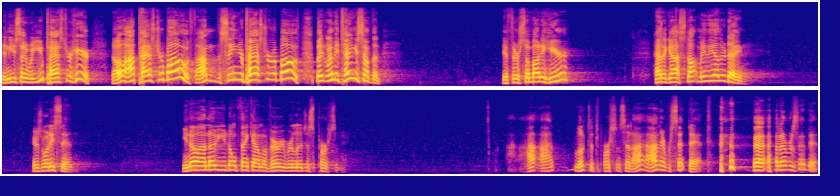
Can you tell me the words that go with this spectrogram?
And you say, well, you pastor here. No, I pastor both. I'm the senior pastor of both. But let me tell you something. If there's somebody here, had a guy stop me the other day. Here's what he said. You know, I know you don't think I'm a very religious person. I, I looked at the person and said, I, I never said that. I never said that.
